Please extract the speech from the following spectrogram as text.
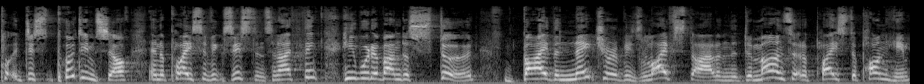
put, just put himself in a place of existence. And I think he would have understood by the nature of his lifestyle and the demands that are placed upon him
